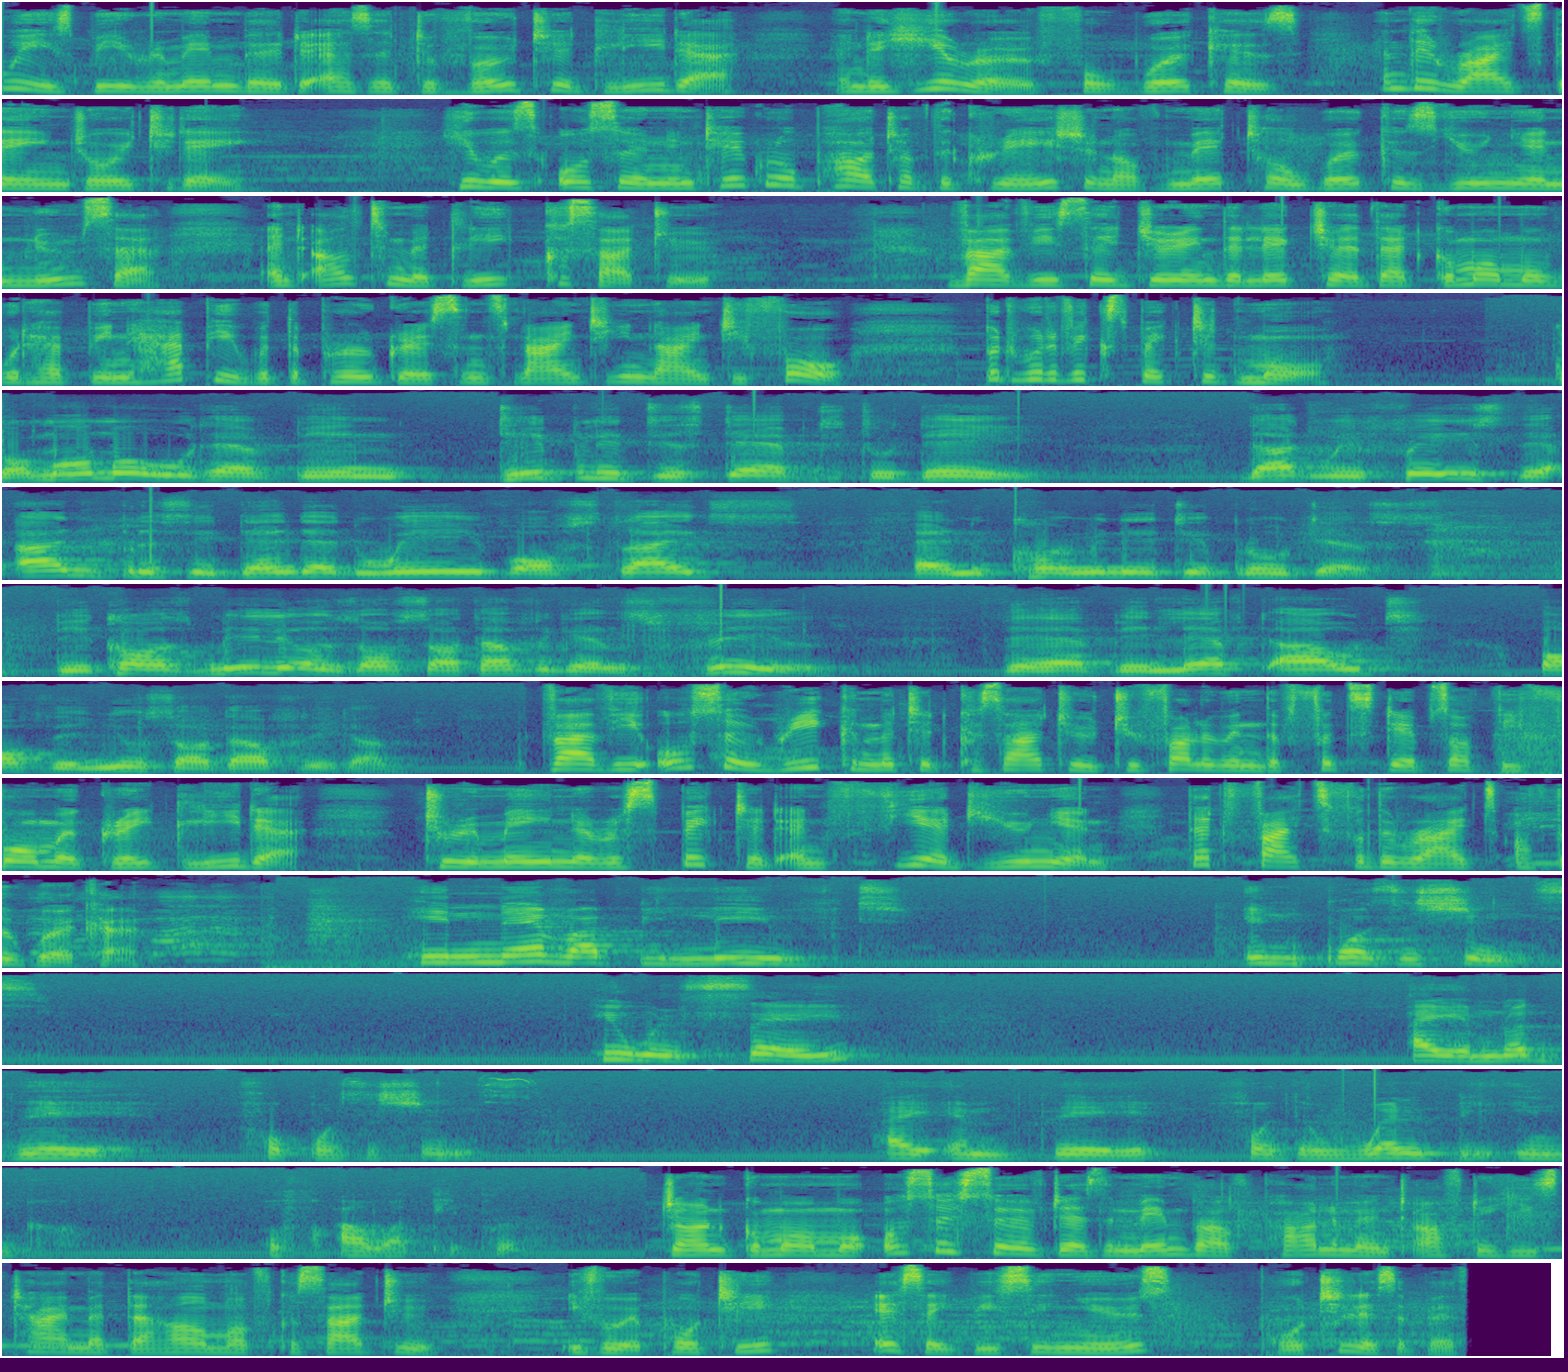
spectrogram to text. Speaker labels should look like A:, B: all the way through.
A: always be remembered as a devoted leader and a hero for workers and the rights they enjoy today. He was also an integral part of the creation of Metal Workers Union NUMSA and ultimately COSATU. Vavi said during the lecture that Gomomo would have been happy with the progress since 1994, but would have expected more.
B: Gomomo would have been deeply disturbed today that we face the unprecedented wave of strikes and community protests because millions of South Africans feel they have been left out of the new South Africa.
A: Vavi also recommitted COSATU to follow in the footsteps of the former great leader to remain a respected and feared union that fights for the rights of the worker.
C: He never believed in positions. He will say, I am not there positions. I am there for the well being of our people.
A: John Gomomo also served as a member of parliament after his time at the helm of COSATU. Ifu Poti, SABC News, Port Elizabeth.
